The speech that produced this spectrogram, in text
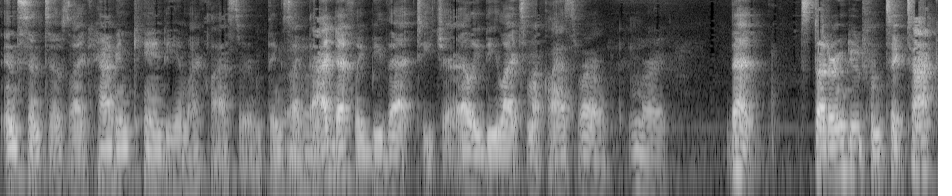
incentives, like having candy in my classroom, things like that. I'd definitely be that teacher. LED lights in my classroom. Right. That stuttering dude from TikTok.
